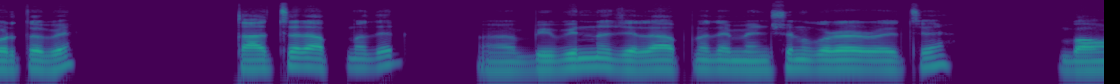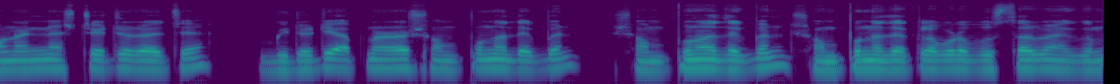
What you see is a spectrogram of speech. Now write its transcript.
করতে হবে। তাছাড়া আপনাদের বিভিন্ন জেলা আপনাদের মেনশন করা রয়েছে বা অন্যান্য স্টেটে রয়েছে। ভিডিওটি আপনারা সম্পূর্ণ দেখবেন সম্পূর্ণ দেখবেন, সম্পূর্ণ দেখলে পরে বুঝতে পারবেন, একদম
